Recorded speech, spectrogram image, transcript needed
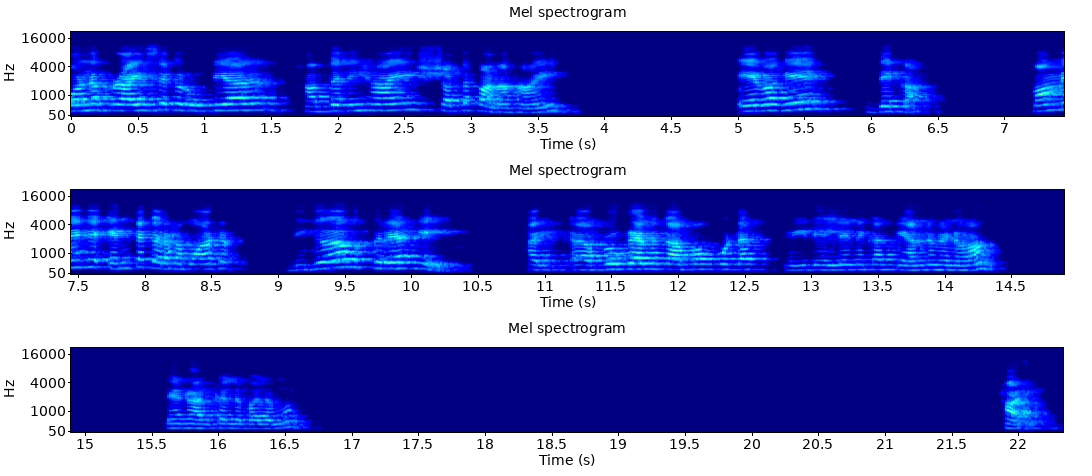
ඔන්න ප්‍රයිස් එක රුපියල් 40යි 150යි. ඒ වගේ දෙකක්. මම මේක එන්ටර් කරාම ඔයාලට දිග උත්තරයක් එයි. හරි uh, ප්‍රෝග්‍රෑම් එක ආපහු පොඩ්ඩක් රීඩ් එල්ලෙන් එකක් යන්න වෙනවා. දැන් රන් කරලා බලමු. හරි. Um,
